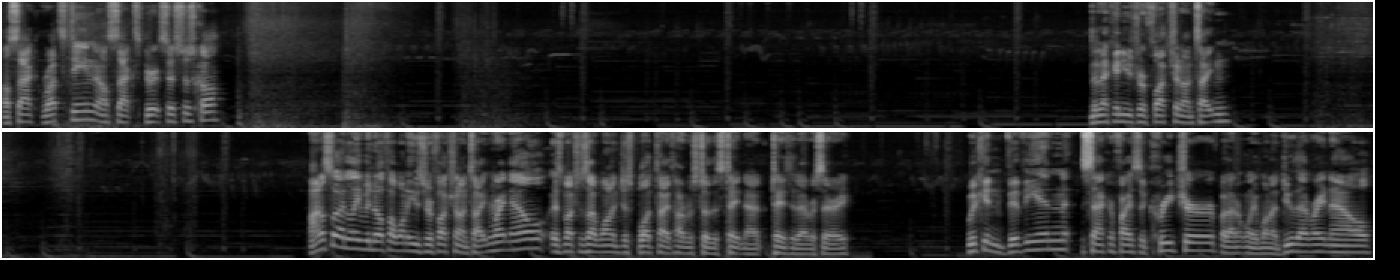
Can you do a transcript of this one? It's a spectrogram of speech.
I'll sack Rutstein, I'll sack Spirit Sister's Call. Then I can use Reflection on Titan. Honestly, I don't even know if I want to use Reflection on Titan right now, as much as I want to just Blood Tithe Harvest to this Tainted Adversary. We can Vivien sacrifice a creature, but I don't really want to do that right now.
